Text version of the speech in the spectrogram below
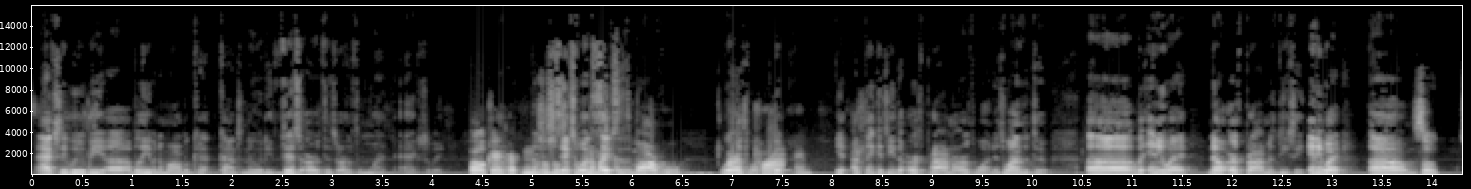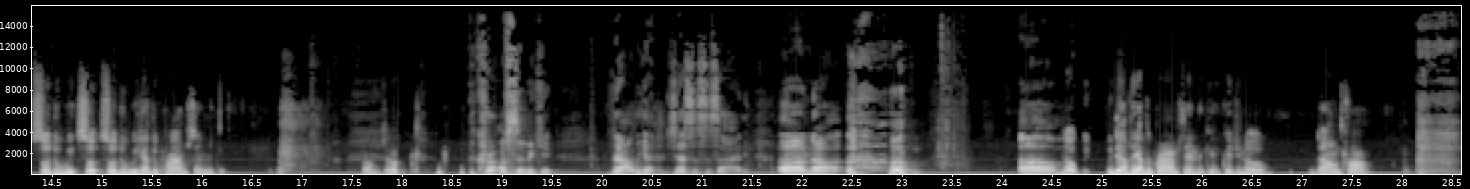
Actually, we would be uh, I believe in the Marvel co- continuity. This Earth is Earth One. Actually. Okay, Earth- no, so- so- so- Six one six is Marvel. where Earth One. But- Prime. yeah, I think it's either Earth Prime or Earth One. It's one of the two. Uh, But anyway, no, Earth Prime is DC. Anyway, um, So, so do we? So, so do we have the crime syndicate? no I'm joking. the Crime Syndicate. Nah, we got the Justice Society. Uh, nah. No, we, we definitely have the crime syndicate because you know Donald Trump.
